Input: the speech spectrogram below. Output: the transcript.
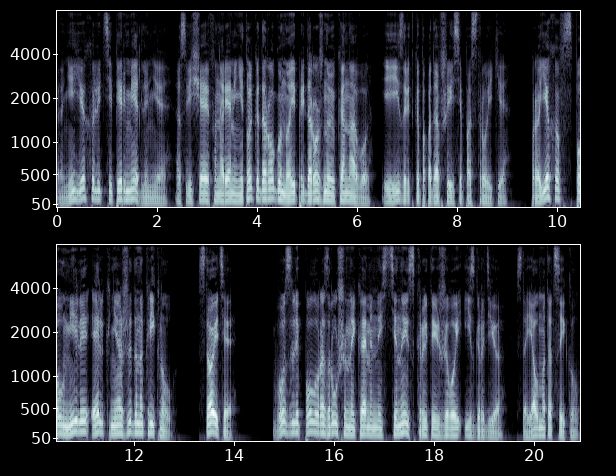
Они ехали теперь медленнее, освещая фонарями не только дорогу, но и придорожную канаву и изредка попадавшиеся постройки. Проехав с полмили, Эльк неожиданно крикнул «Стойте!». Возле полуразрушенной каменной стены, скрытой живой изгородью, стоял мотоцикл.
